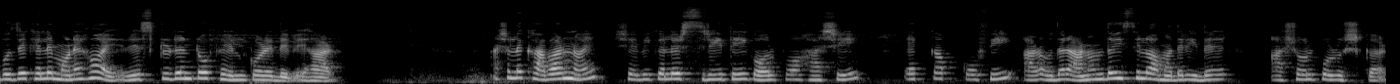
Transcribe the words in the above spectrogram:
বুঝে খেলে মনে হয় রেস্টুরেন্টও ফেল করে দেবে হার। আসলে খাবার নয়, সে বিকেলের স্মৃতি, গল্প, হাসি, এক কাপ কফি আর ওদের আনন্দই ছিল আমাদের ঈদের আসল পুরস্কার।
